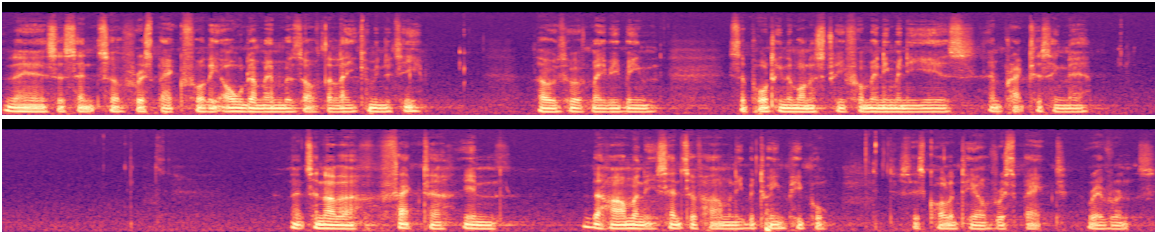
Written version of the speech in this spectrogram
there's a sense of respect for the older members of the lay community, those who have maybe been supporting the monastery for many, many years and practicing there. That's another factor in the harmony, sense of harmony between people. Just this quality of respect, reverence,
